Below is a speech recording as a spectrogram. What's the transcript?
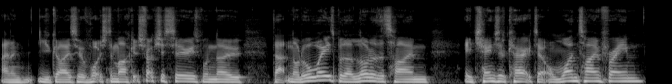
And you guys who have watched the market structure series will know that not always, but a lot of the time, a change of character on one time frame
